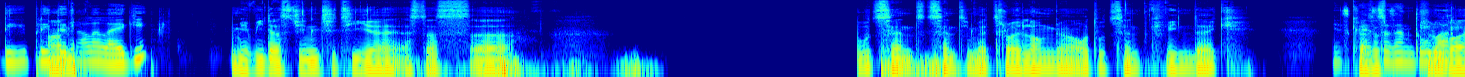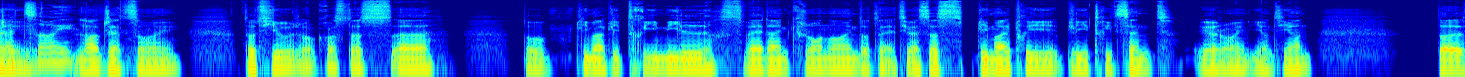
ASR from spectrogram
pli, pli ah, detale legi. Mi vidas ĝin ĉi tie estas uh, ducent centimetroj longa aŭ ducent kvindek. Yes, kaj estas en du largezoi. Largezoi. Do tiu do kostas uh, do pli malpli tri mil svedajn kronojn, do tio estas pli malpli pli tricent eurojn ion tian. Do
